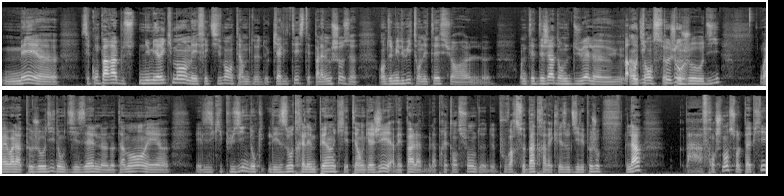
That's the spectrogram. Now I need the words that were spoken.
Mais c'est comparable numériquement, mais effectivement en termes de, de qualité, c'était pas la même chose. En 2008, on était sur euh, on était déjà dans le duel euh, bah, intense Peugeot, Audi. Ouais, voilà, Peugeot Audi, donc diesel notamment, et, euh, et, les équipes usines. Donc les autres LMP1 qui étaient engagés n'avaient pas la, prétention de, de, pouvoir se battre avec les Audi et les Peugeot. Là, bah, franchement, sur le papier,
